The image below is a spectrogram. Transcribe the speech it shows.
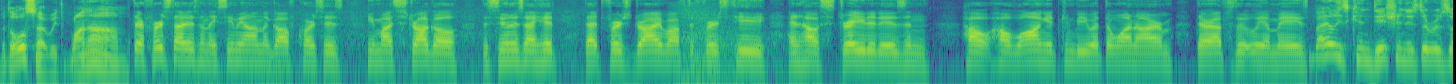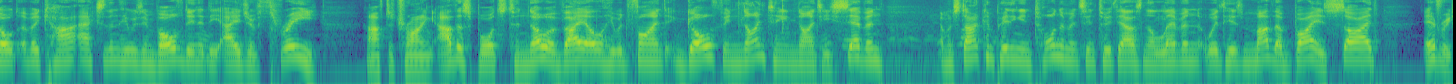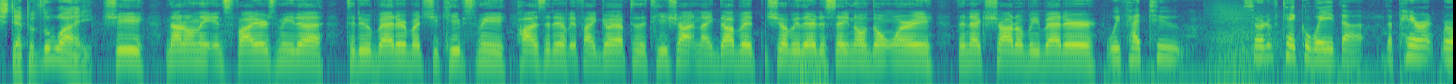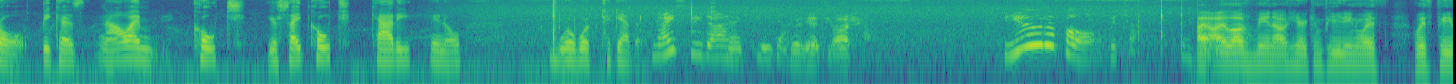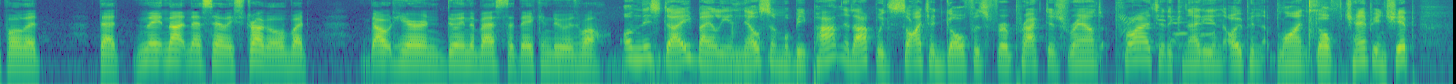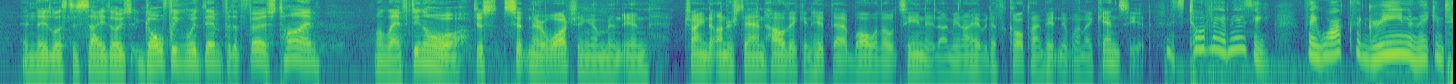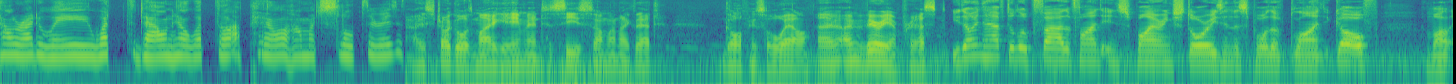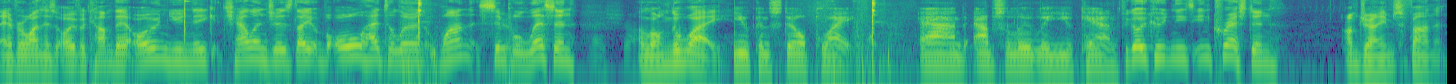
but also with one arm. Their first thought is when they see me on the golf course is he must struggle. As soon as I hit that first drive off the first tee and how straight it is and how, how long it can be with the one arm, they're absolutely amazed. Bailey's condition is the result of a car accident he was involved in at the age of three. After trying other sports to no avail, he would find golf in 1997 and would start competing in tournaments in 2011 with his mother by his side every step of the way. She not only inspires me to, to do better, but she keeps me positive. If I go up to the tee shot and I dub it, she'll be there to say, no, don't worry, the next shot will be better. We've had to sort of take away the, the parent role because now I'm coach, your sight coach, caddy, you know, we'll work together. Nicely done. Nicely done. Good hit, Josh. Beautiful. Good job. I, I love being out here competing with, with people that, that may not necessarily struggle, but out here and doing the best that they can do as well. On this day, Bailey and Nelson will be partnered up with sighted golfers for a practice round prior to the Canadian Open Blind Golf Championship. And needless to say, those golfing with them for the first time were left in awe. Just sitting there watching them and, and trying to understand how they can hit that ball without seeing it. I mean, I have a difficult time hitting it when I can see it. It's totally amazing. They walk the green and they can tell right away what the downhill, what the uphill, how much slope there is. I struggle with my game, and to see someone like that golfing so well, I'm very impressed. You don't have to look far to find inspiring stories in the sport of blind golf. And while everyone has overcome their own unique challenges, they have all had to learn one simple lesson along the way. You can still play, and absolutely you can. For Go Kootenays in Creston, I'm James Farnan.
